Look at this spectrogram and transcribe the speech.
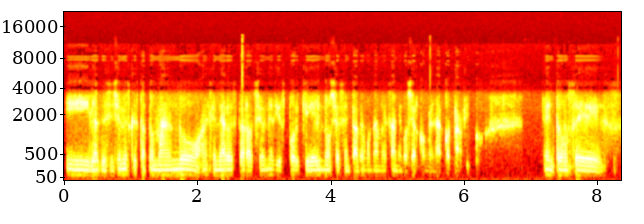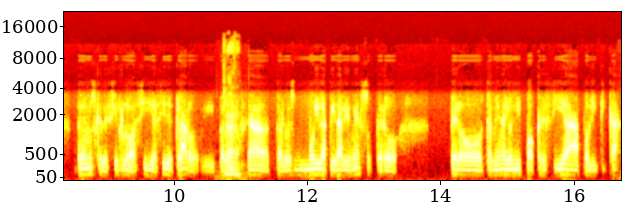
y las decisiones que está tomando han generado estas reacciones y es porque él no se ha sentado en una mesa a negociar con el narcotráfico. Entonces, tenemos que decirlo así, así de claro, y perdón, claro. sea tal vez muy lapidario en eso, pero pero también hay una hipocresía política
